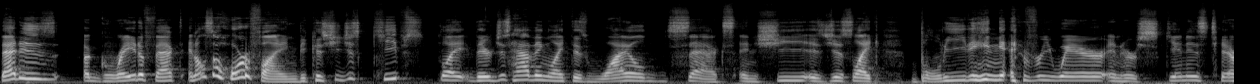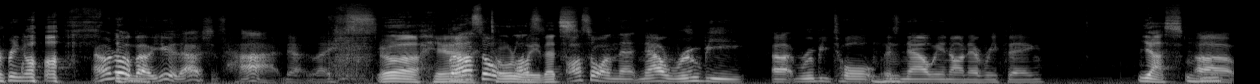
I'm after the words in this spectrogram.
That is a great effect and also horrifying because she just keeps like they're just having like this wild sex and she is just like bleeding everywhere and her skin is tearing off. I don't know about you. That was just hot. Yeah, like, Ugh, yeah, but also, totally. also- That's also on that. Now Ruby, uh, Ruby told Mm-hmm. is now in on everything. yes. mhm. Uh,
